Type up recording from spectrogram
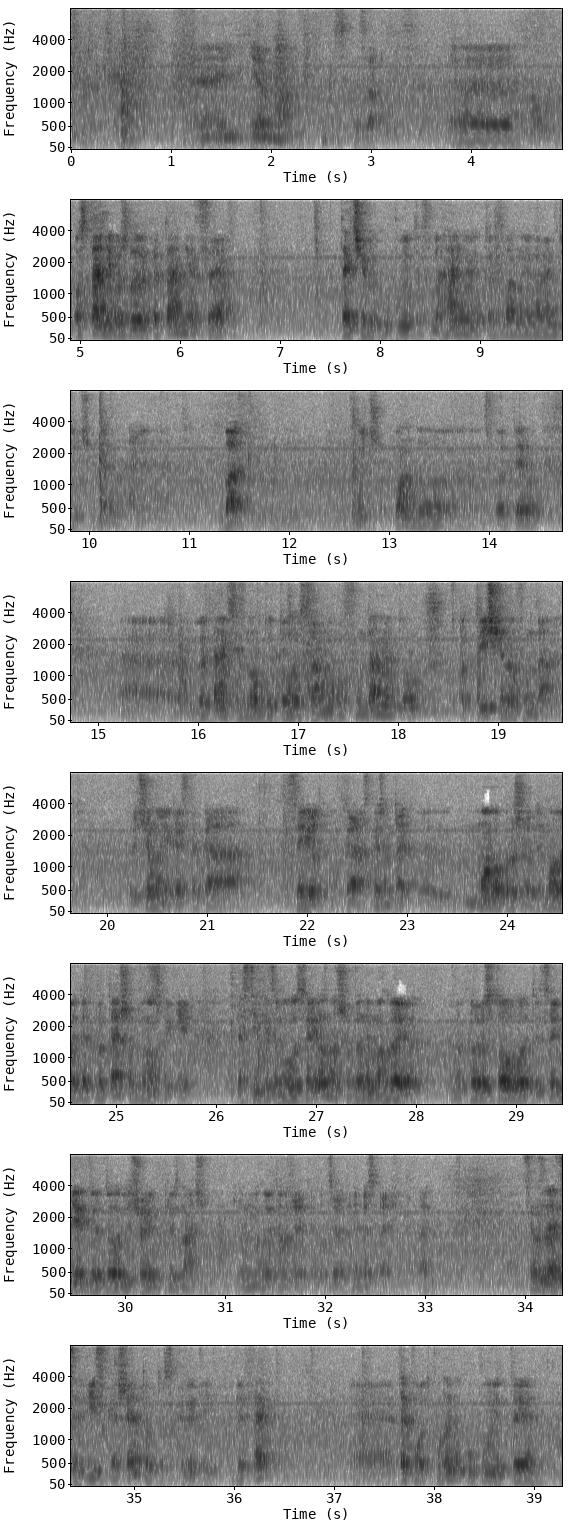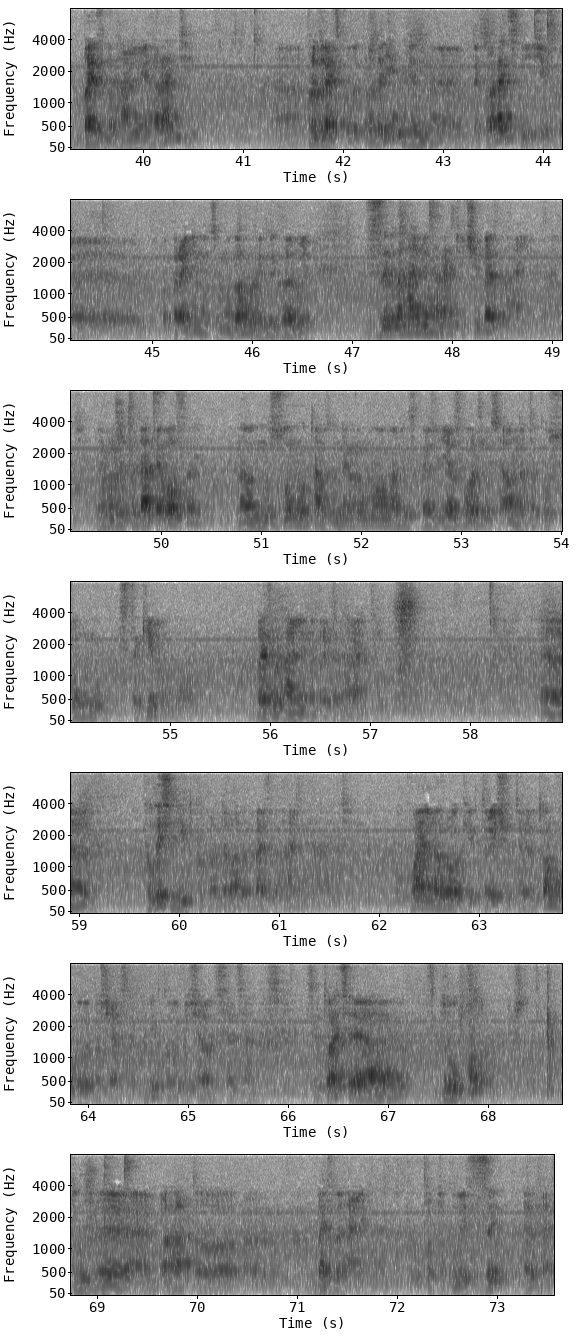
е, я вам сказав. Е, Останнє важливе питання це те, чи ви купуєте з легальною так званою гарантією, чи без легальної гарантії. Бажано будь-що фонду, квартиру. Е, Вертаємося знову до того самого фундаменту, от тріщина фундаменті. Причому якась така серйозна, яка, скажімо так, е, мова про що йде? Мова йде про те, щоб знову ж таки настільки це було серйозно, щоб ви не могли використовувати цей об'єкт для того, для чого він призначений, щоб не могли там жити, бо це небезпечно. Так? Це називається віскаше, тобто скритий дефект. Е, Так от, коли ви купуєте без легальної гарантії, е, продавець, коли продає, він е, в декларації і в попередньому цьому договорі декларує з легальною гарантією чи без легальної гарантії. Ви можете дати офер на одну суму там, з одними умовами, він скаже, я згоджуюся, але на таку суму з такими умовами, без легальної, наприклад, гарантії. Колись рідко продавали без легальної гарантії. Буквально років 3-4 тому, коли почався ковід, коли почалася ця ситуація, в другу пішла. Дуже е, багато е, без легальних. Тобто колись з без.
